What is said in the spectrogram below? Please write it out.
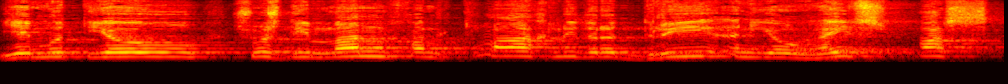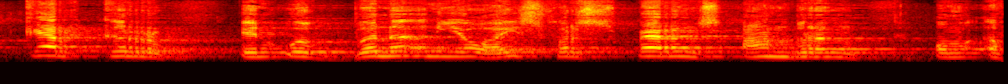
Jy moet jou soos die man van klaagliedere 3 in jou huis vaskerker en ook binne in jou huis versperrings aanbring om 'n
